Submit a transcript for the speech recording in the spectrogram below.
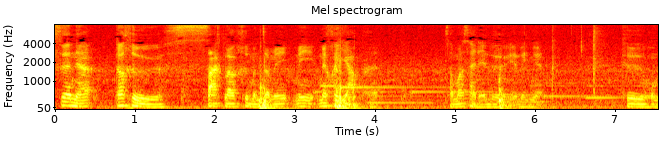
เสื้อเนี้ย ก็คือซักแล้วคือมันจะไม่ไม่ไม่ค่อยยับฮะสามารถใส่ได้เลยอะไรเงี้ยคือผม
